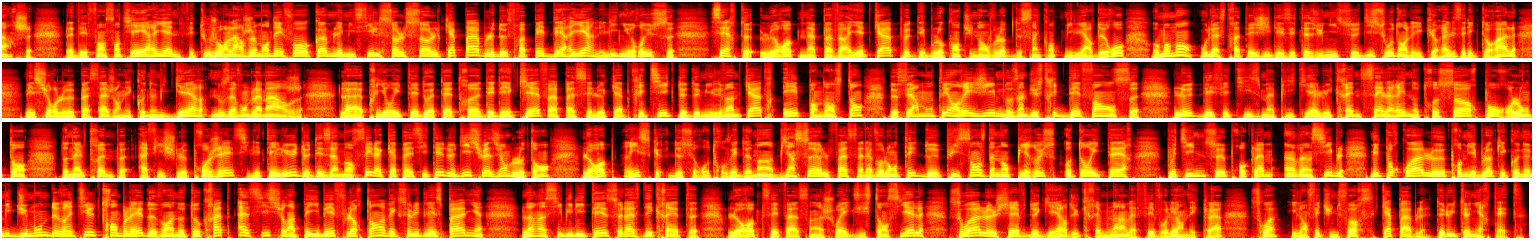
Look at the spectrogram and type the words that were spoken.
La défense antiaérienne fait toujours largement défaut, comme les missiles sol-sol capables de frapper derrière les lignes russes. Certes, l'Europe n'a pas varié de cap, débloquant une enveloppe de 50 milliards d'euros au moment où la stratégie des États-Unis se dissout dans les querelles électorales, mais sur le passage en économie de guerre, nous avons de la marge. La priorité doit être d'aider Kiev à passer le cap critique de 2024 et, pendant ce temps, de faire monter en régime nos industries de défense. Le défaitisme appliqué à l'Ukraine scellerait notre pour longtemps. Donald Trump affiche le projet, s'il est élu, de désamorcer la capacité de dissuasion de l'OTAN. L'Europe risque de se retrouver demain bien seule face à la volonté de puissance d'un empire russe autoritaire. Poutine se proclame invincible, mais pourquoi le premier bloc économique du monde devrait-il trembler devant un autocrate assis sur un PIB flirtant avec celui de l'Espagne? L'invincibilité, cela se décrète. L'Europe fait face à un choix existentiel, soit le chef de guerre du Kremlin la fait voler en éclats, soit il en fait une force capable de lui tenir tête.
